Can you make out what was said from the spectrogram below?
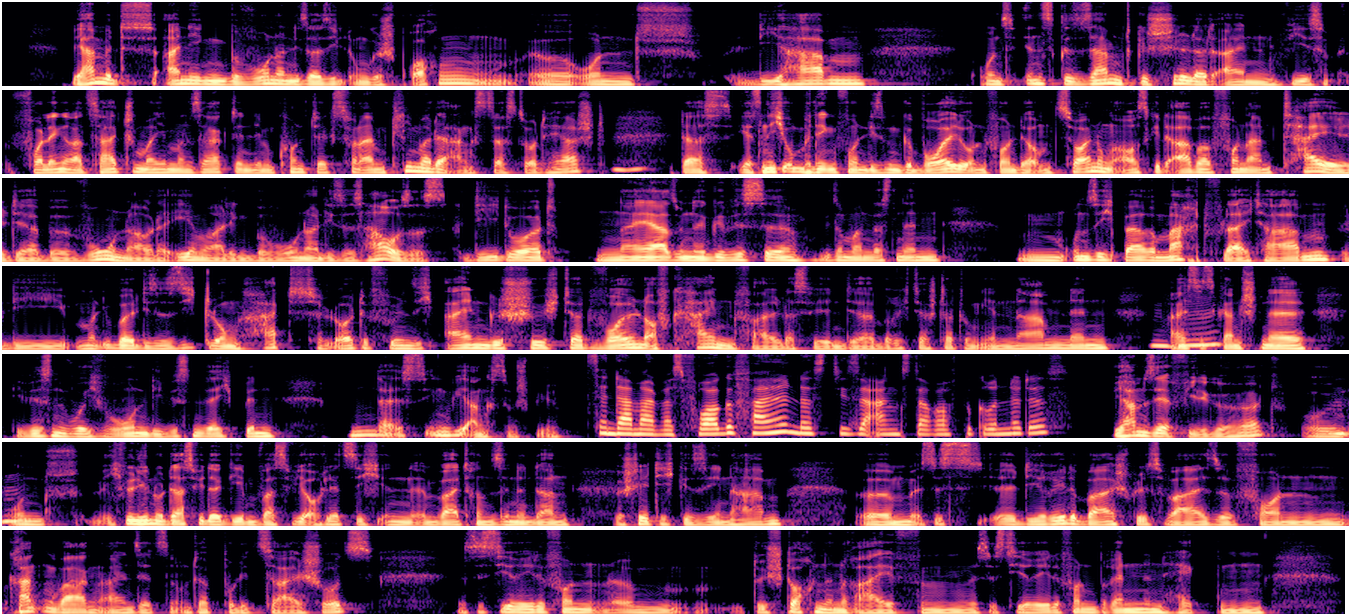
Wir haben mit einigen Bewohnern dieser Siedlung gesprochen äh, und die haben uns insgesamt geschildert, ein, wie es vor längerer Zeit schon mal jemand sagte, in dem Kontext von einem Klima der Angst, das dort herrscht, mhm. das jetzt nicht unbedingt von diesem Gebäude und von der Umzäunung ausgeht, aber von einem Teil der Bewohner oder ehemaligen Bewohner dieses Hauses, die dort, naja, so eine gewisse, wie soll man das nennen, unsichtbare Macht vielleicht haben, die man über diese Siedlung hat. Leute fühlen sich eingeschüchtert, wollen auf keinen Fall, dass wir in der Berichterstattung ihren Namen nennen. Mhm. Heißt es ganz schnell, die wissen, wo ich wohne, die wissen, wer ich bin. Hm, da ist irgendwie Angst im Spiel. Ist denn da mal was vorgefallen, dass diese Angst darauf begründet ist? Wir haben sehr viel gehört und, mhm. und ich will hier nur das wiedergeben, was wir auch letztlich in, im weiteren Sinne dann bestätigt gesehen haben. Ähm, es ist äh, die Rede beispielsweise von Krankenwageneinsätzen unter Polizeischutz. Es ist die Rede von ähm, durchstochenen Reifen, es ist die Rede von brennenden Hecken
